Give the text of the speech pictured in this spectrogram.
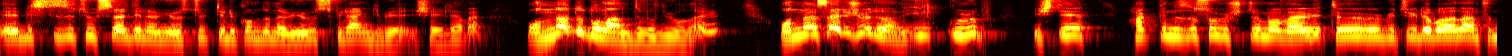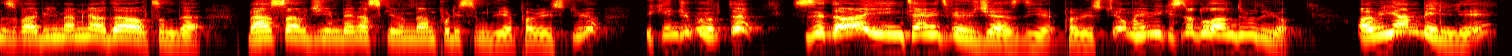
e, biz sizi Turkcell'den arıyoruz, Türk Telekom'dan arıyoruz filan gibi şeyler var. Onlar da dolandırılıyorlar. Onlar sadece şöyle dolandırıyor. İlk grup işte hakkınızda soruşturma var, terör örgütüyle bağlantınız var bilmem ne adı altında. Ben savcıyım, ben askerim, ben polisim diye para istiyor. İkinci grupta size daha iyi internet vereceğiz diye para istiyor ama her ikisi de dolandırılıyor. Arayan belli.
